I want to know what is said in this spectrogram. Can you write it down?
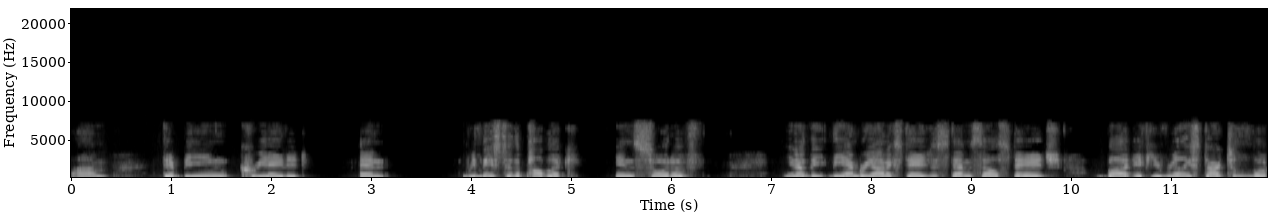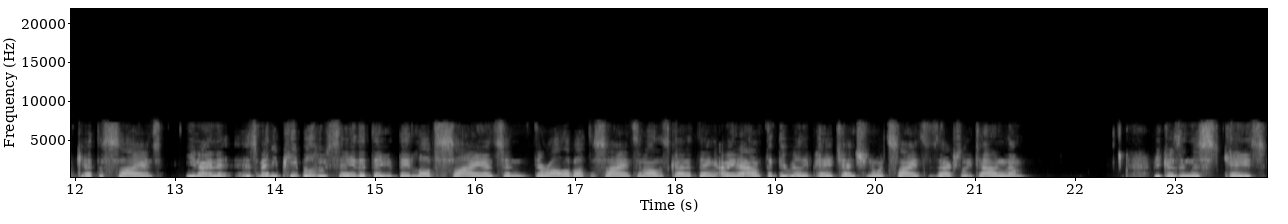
Um, they're being created and released to the public in sort of, you know, the the embryonic stage, the stem cell stage. But if you really start to look at the science, you know, and as many people who say that they, they love science and they're all about the science and all this kind of thing, I mean, I don't think they really pay attention to what science is actually telling them. Because in this case,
